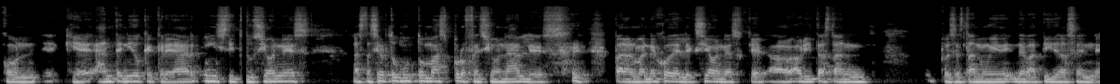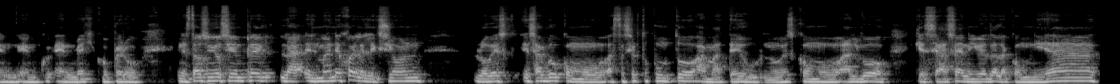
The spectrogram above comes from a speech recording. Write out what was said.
con, eh, que han tenido que crear instituciones hasta cierto punto más profesionales para el manejo de elecciones, que ahorita están pues están muy debatidas en, en, México, pero en Estados Unidos siempre el manejo de la elección lo ves, es algo como hasta cierto punto amateur, ¿no? Es como algo que se hace a nivel de la comunidad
